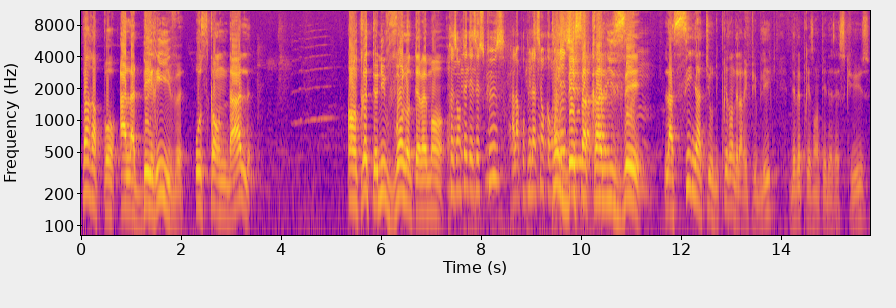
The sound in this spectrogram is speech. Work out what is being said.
par rapport à la dérive, au scandale, entretenu volontairement. Présenter des excuses à la population congolaise. Pour désacraliser la signature du président de la République, devait présenter des excuses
